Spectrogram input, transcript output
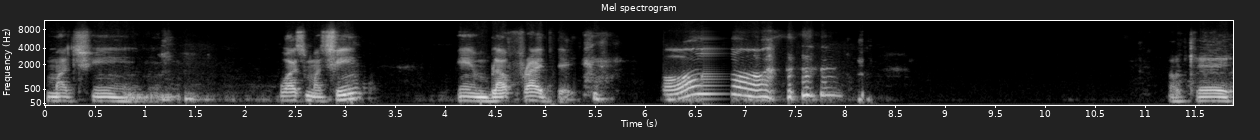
machine wash machine in Black Friday. Oh, Okay,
